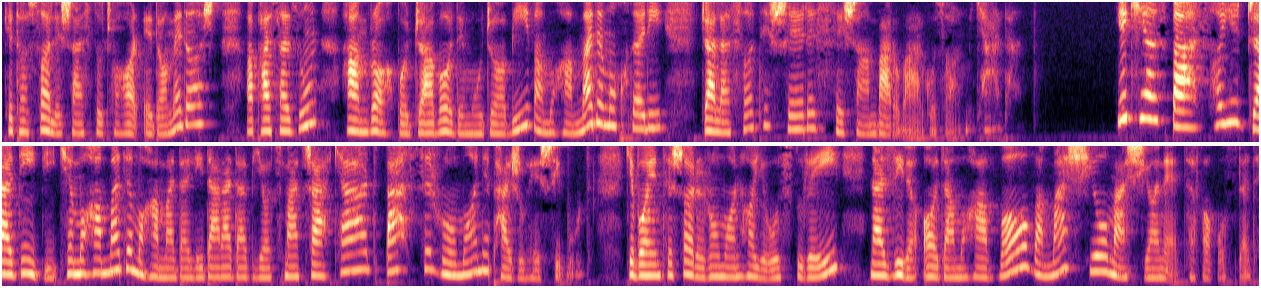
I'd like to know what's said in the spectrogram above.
که تا سال 64 ادامه داشت و پس از اون همراه با جواد مجابی و محمد مختاری جلسات شعر سهشنبه را برگزار می کردن. یکی از بحث های جدیدی که محمد محمد علی در ادبیات مطرح کرد بحث رمان پژوهشی بود که با انتشار رمان های اسطوره‌ای نظیر آدم و حوا و مشی و مشیانه اتفاق افتاده.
